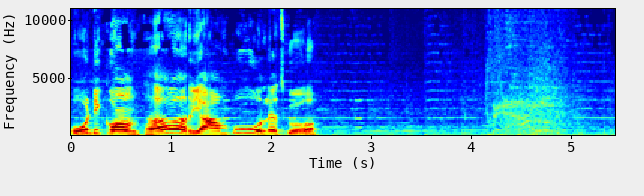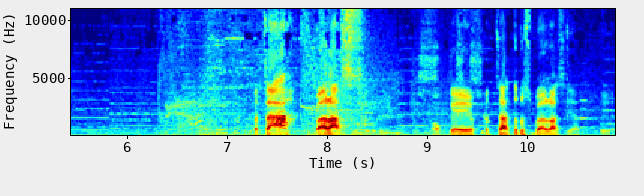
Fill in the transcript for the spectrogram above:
Oh di counter, ya ampun, let's go. Pecah, balas. Oke, pecah terus balas ya. Ya.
